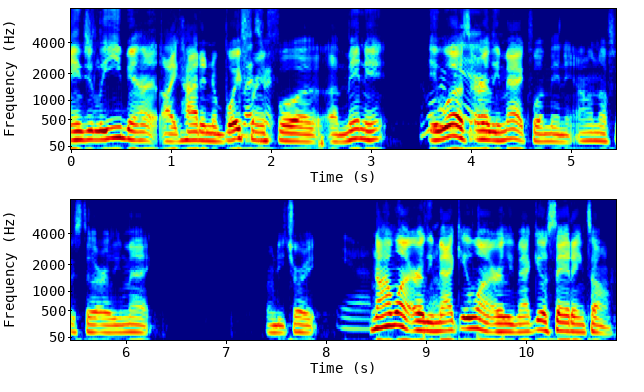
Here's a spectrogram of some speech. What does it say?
Angela Yee been like hiding her boyfriend Let's for a, a minute. Who it was man? Earlly Mac for a minute. I don't know if it's still Earlly Mac from Detroit. Yeah. No, I wasn't Earlly Mac. It wasn't Earlly Mac. It was say it ain't Tom.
